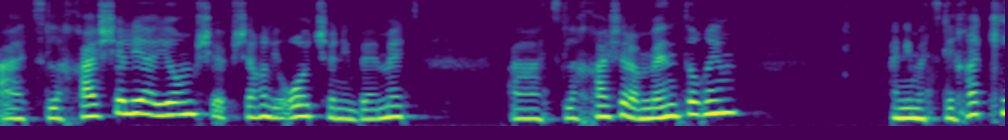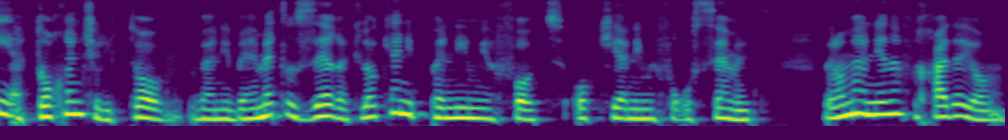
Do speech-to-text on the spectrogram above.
ההצלחה שלי היום, שאפשר לראות שאני באמת, ההצלחה של המנטורים, אני מצליחה כי התוכן שלי טוב, ואני באמת עוזרת, לא כי אני פנים יפות, או כי אני מפורסמת. זה לא מעניין אף אחד היום.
